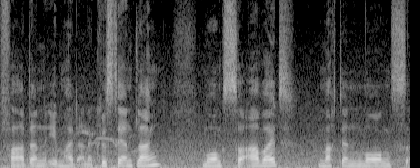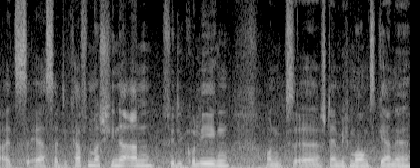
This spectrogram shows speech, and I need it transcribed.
fahre dann eben halt an der Küste entlang, morgens zur Arbeit, mache dann morgens als erster die Kaffeemaschine an für die Kollegen und äh, stelle mich morgens gerne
